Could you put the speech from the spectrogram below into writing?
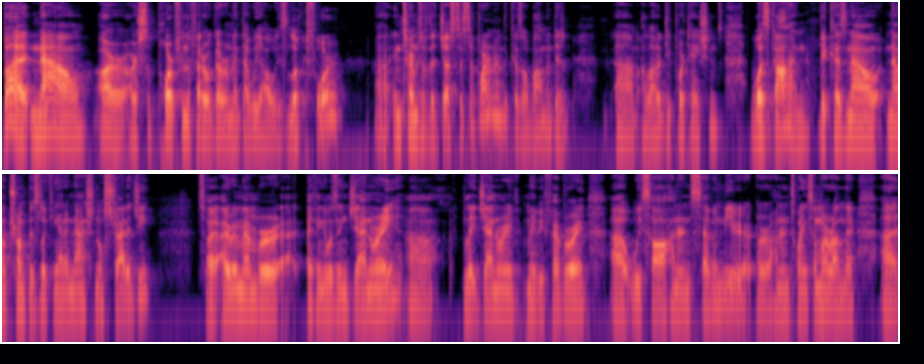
But now our our support from the federal government that we always looked for uh, in terms of the Justice Department, because Obama did um, a lot of deportations, was gone because now now Trump is looking at a national strategy. So I, I remember, I think it was in January. Uh, late January, maybe February, uh, we saw 170 or, or, 120, somewhere around there, uh,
